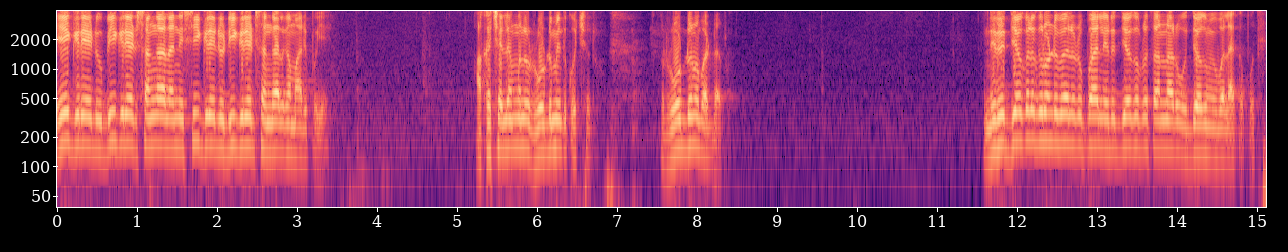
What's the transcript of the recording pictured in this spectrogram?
ఏ గ్రేడు బి గ్రేడ్ సంఘాలన్నీ సి గ్రేడు డి గ్రేడ్ సంఘాలుగా మారిపోయాయి. అక్క చెల్లెమ్మలు రోడ్డు మీదకి వచ్చారు. రోడ్డున పడ్డారు. నిరుద్యోగులకు రెండు వేల రూపాయలు నిరుద్యోగ ఉద్యోగం ఇవ్వలేకపోతే.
